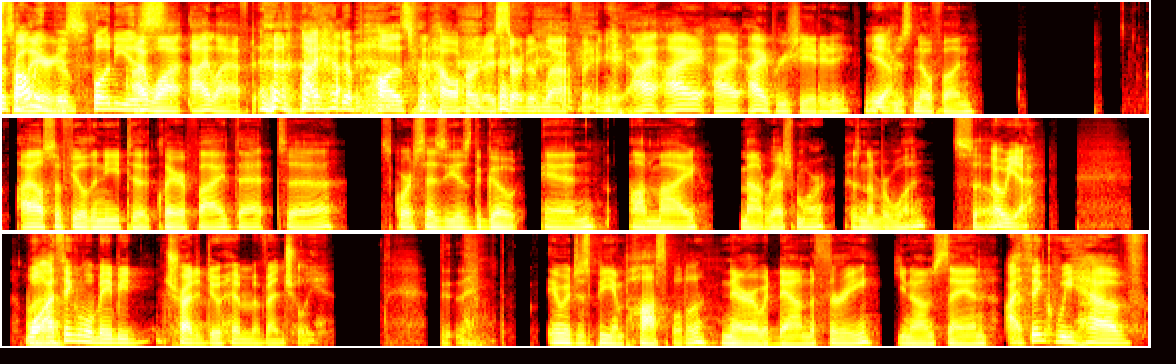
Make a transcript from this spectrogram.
was probably hilarious. the funniest. I wa- I laughed. I had to pause from how hard I started laughing. I, I, I, I appreciated it. You're Yeah. just no fun. I also feel the need to clarify that uh, Scorsese is the goat and on my Mount Rushmore as number one. So Oh yeah. Well, I Uh, think we'll maybe try to do him eventually. it would just be impossible to narrow it down to three. You know what I'm saying? I think we have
